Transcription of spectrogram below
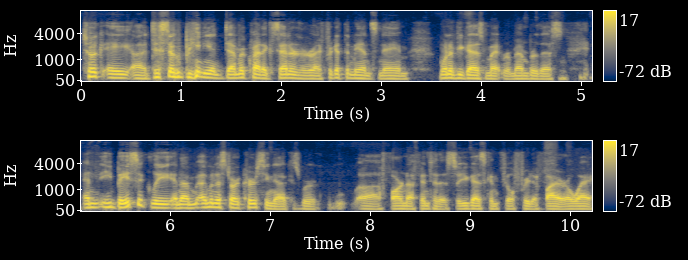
took a uh, disobedient democratic senator i forget the man's name one of you guys might remember this and he basically and i'm, I'm going to start cursing now because we're uh, far enough into this so you guys can feel free to fire away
